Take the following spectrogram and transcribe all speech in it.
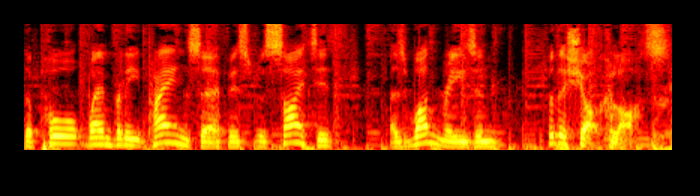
the poor Wembley playing surface was cited as one reason for the shock loss.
